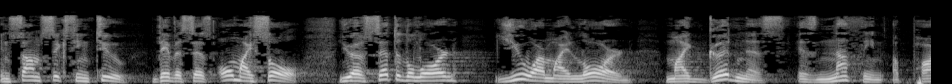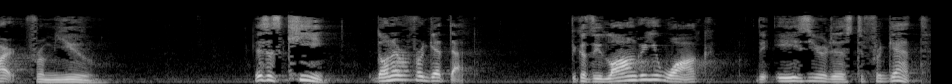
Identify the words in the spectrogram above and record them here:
In Psalm 16:2, David says, "O my soul, you have said to the Lord, you are my Lord. My goodness is nothing apart from you." This is key. Don't ever forget that. Because the longer you walk, the easier it is to forget.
